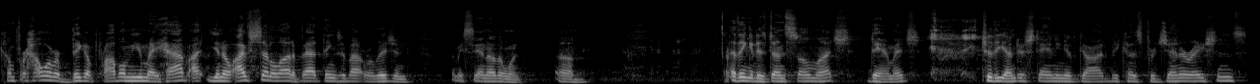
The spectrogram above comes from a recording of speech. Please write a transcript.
Come for however big a problem you may have. I, you know, I've said a lot of bad things about religion. Let me say another one. Um, I think it has done so much damage to the understanding of God because for generations,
